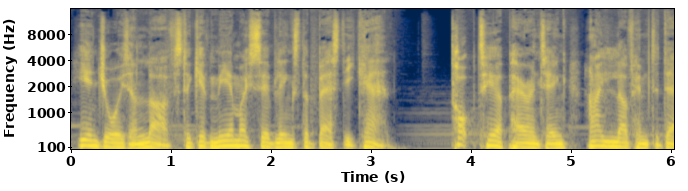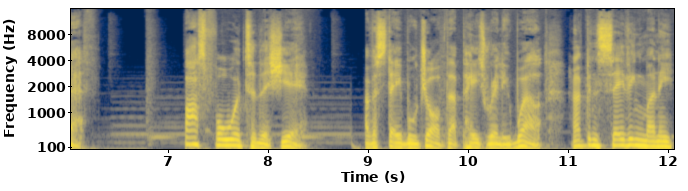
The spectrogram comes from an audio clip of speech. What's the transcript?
he enjoys and loves to give me and my siblings the best he can top tier parenting, and I love him to death. Fast forward to this year. I have a stable job that pays really well, and I've been saving money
